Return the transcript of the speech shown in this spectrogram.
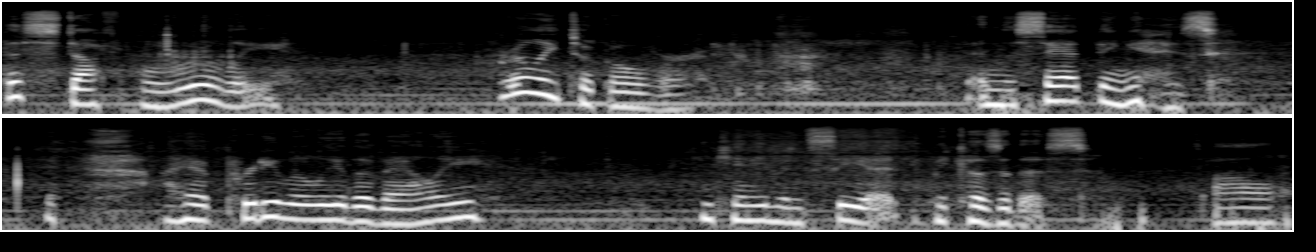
This stuff really, really took over. And the sad thing is, I have Pretty Lily of the Valley. You can't even see it because of this. It's all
